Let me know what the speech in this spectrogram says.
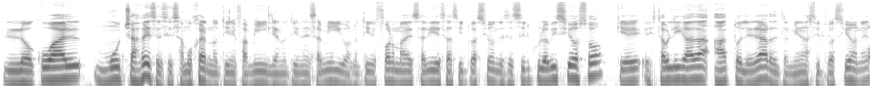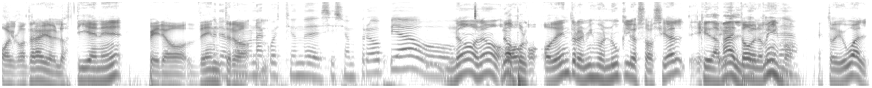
lo cual muchas veces esa mujer no tiene familia, no tiene amigos, no tiene forma de salir de esa situación, de ese círculo vicioso, que está obligada a tolerar determinadas situaciones. O al contrario, los tiene, pero Pero dentro. por una cuestión de decisión propia o... No, no. No, o, por- o- o dentro del mismo núcleo social. es- Queda es mal. todo lo Queda. mismo. Es todo igual.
